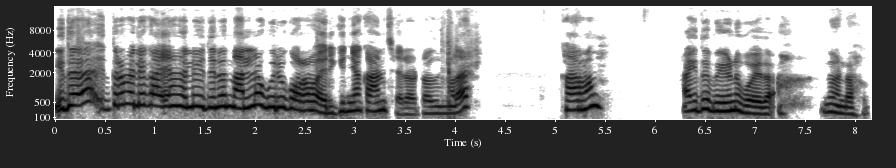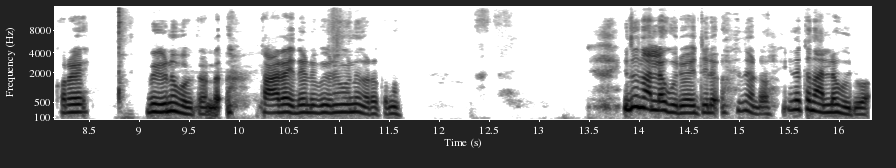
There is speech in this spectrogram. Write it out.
ഇത് ഇത്ര വലിയ കായാണല്ലോ ഇതിൽ നല്ല ഗുരു കുറവായിരിക്കും. ഞാൻ കാണിച്ചു തരാം കേട്ടോ നിങ്ങളെ. കാരണം ഇത് വീണ് പോയതാ. ഇത് കണ്ടോ കുറെ വീണ് പോയിട്ടുണ്ട്. താഴെ ഇതുണ്ട് വീണ് വീണ് കിടക്കുന്നു. ഇത് നല്ല കുരുവാ. ഇതിൽ ഇതുണ്ടോ ഇതൊക്കെ നല്ല കുരുവാ.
